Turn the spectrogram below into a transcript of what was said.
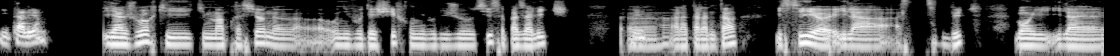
italien? Il y a un joueur qui, qui m'impressionne au niveau des chiffres, au niveau du jeu aussi, c'est Pasalic mm. à l'Atalanta. Ici, euh, il a 7 buts. Bon, il, a,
